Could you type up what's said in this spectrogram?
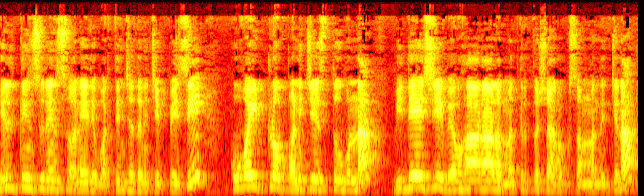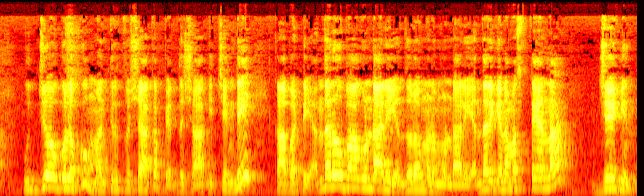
హెల్త్ ఇన్సూరెన్స్ అనేది వర్తించదని చెప్పేసి కువైట్లో పనిచేస్తూ ఉన్న విదేశీ వ్యవహారాల మంత్రిత్వ శాఖకు సంబంధించిన ఉద్యోగులకు మంత్రిత్వ శాఖ పెద్ద షాక్ ఇచ్చింది. కాబట్టి అందరూ బాగుండాలి ఎందులో మనం ఉండాలి. అందరికీ నమస్తే అన్న. జై హింద్.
